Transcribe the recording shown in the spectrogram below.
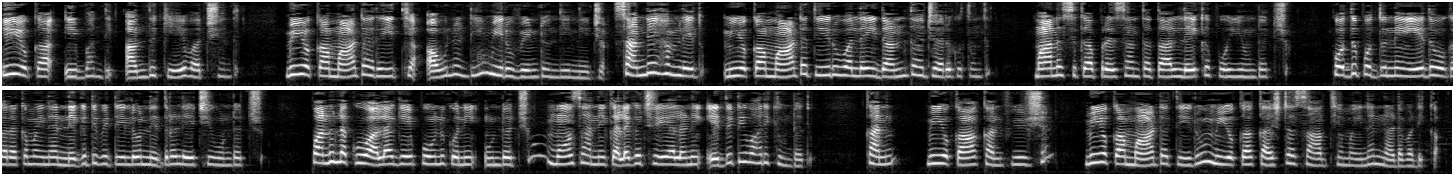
ఈ యొక్క ఇబ్బంది అందుకే వచ్చింది. మీ యొక్క మాట రీత్యా అవునండి మీరు వింటుంది నిజం. సందేహం లేదు. మీ యొక్క మాట తీరు వల్లే ఇదంతా జరుగుతుంది. మానసిక ప్రశాంతత లేకపోయి ఉండొచ్చు. పొద్దు పొద్దున్నే ఏదో ఒక రకమైన నెగటివిటీలో నిద్రలేచి ఉండొచ్చు. పనులకు అలాగే పూనుకొని ఉండొచ్చు. మోసాన్ని కలగచేయాలని ఎదుటి వారికి ఉండదు. కానీ మీ యొక్క కన్ఫ్యూషన్ మీ యొక్క మాట తీరు మీ యొక్క కష్ట సాధ్యమైన నడవడిక.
